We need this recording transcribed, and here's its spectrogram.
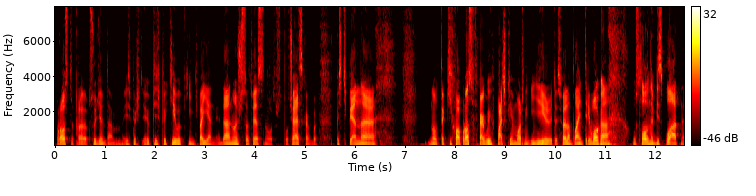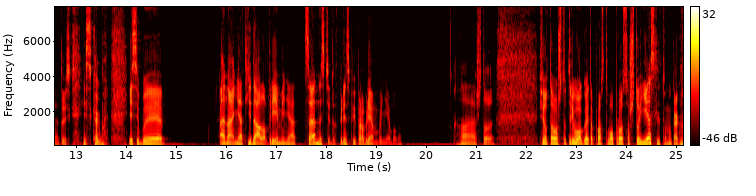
просто про, обсудим там перспективы какие-нибудь военные, да, ну и, соответственно, вот, что получается как бы постепенно ну, таких вопросов как бы их пачками можно генерировать. То есть в этом плане тревога условно бесплатная. То есть если как бы, если бы она не отъедала времени от ценности, то, в принципе, и проблем бы не было. А, что в силу того, что тревога — это просто вопрос, а что если, то, ну, как бы,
